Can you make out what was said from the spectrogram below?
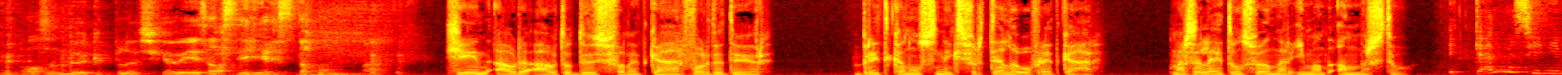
het was een leuke plus geweest als die hier stond. Maar Geen oude auto dus van Edgar voor de deur. Brit kan ons niks vertellen over Edgar. Maar ze leidt ons wel naar iemand anders toe. Ik ken misschien iemand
